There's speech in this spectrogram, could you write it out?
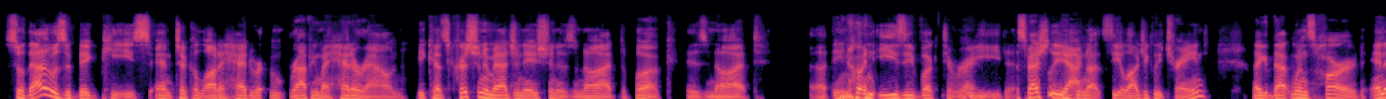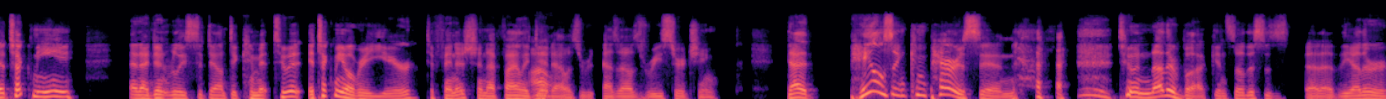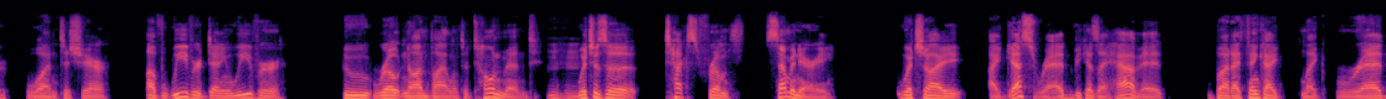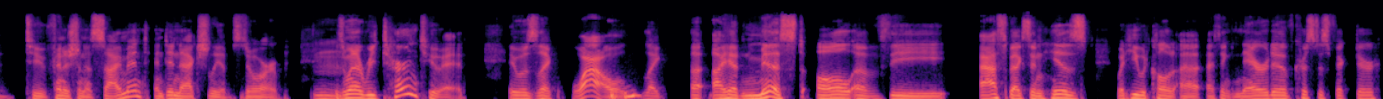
So that was a big piece and took a lot of head wrapping my head around because Christian imagination is not the book is not uh, you know an easy book to Right. read especially if Yeah. you're not theologically trained like that one's hard and it took me and i didn't really sit down to commit to it. It took me over a year to finish and i finally did i was as i was researching. That pales in comparison to another book and so this is uh, the other one to share of weaver denny weaver who wrote nonviolent atonement Mhm. which is a text from seminary which i i guess read because i have it but i think i like read to finish an assignment and didn't actually absorb Mm. because when i returned to it it was like wow like uh, i had missed all of the aspects in his what he would call uh, i think narrative christus victor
